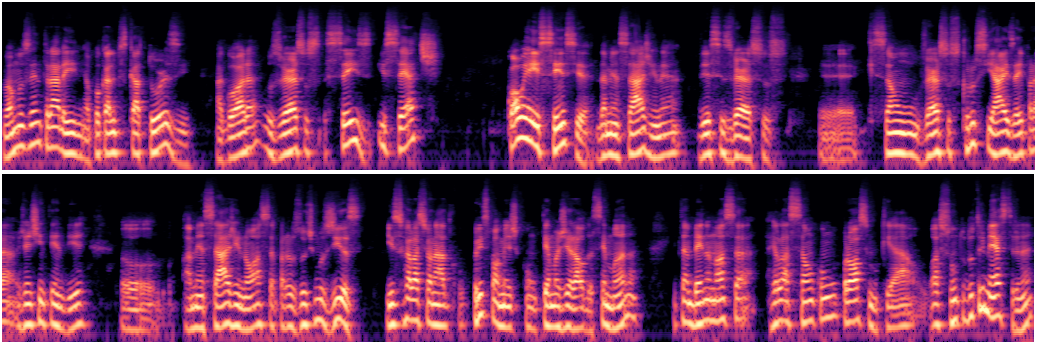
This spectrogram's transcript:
Vamos entrar aí em Apocalipse 14, agora os versos 6 e 7. Qual é a essência da mensagem né, desses versos? É, que são versos cruciais aí para a gente entender a mensagem nossa para os últimos dias. Isso relacionado com, principalmente com o tema geral da semana e também na nossa relação com o próximo, que é o assunto do trimestre, né?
